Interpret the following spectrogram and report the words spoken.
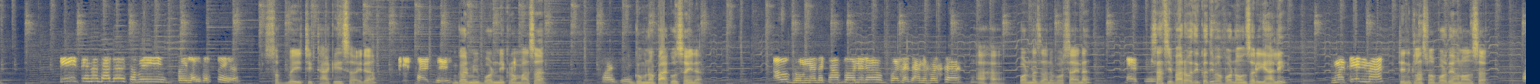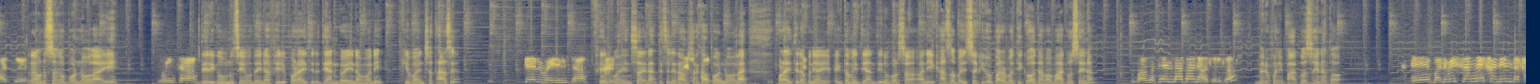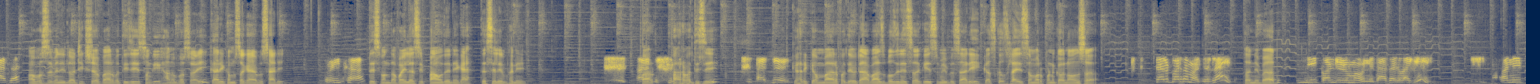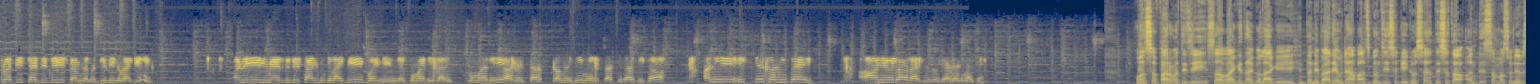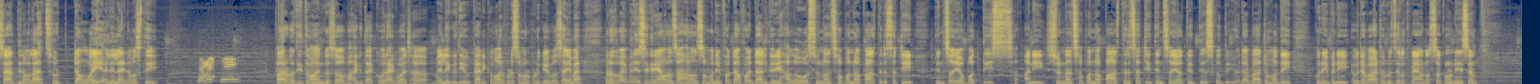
केही छैन दादा सबै पहिला जस्तै हो। सबै ठिकठाकै छ होइन? गर्मी बढ्ने क्रममा छ। घुम्न पाएको छैन। अब घुम्न त कहाँ पाउने र पढ्न जानुपर्छ। पढ्न जानुपर्छ होइन? साँच्ची पार्वती कतिमा पढ्नुहुन्छ अरे यहाँले? टेन क्लासमा पढ्दै हुनुहुन्छ। राम्रोसँग पढ्नु होला है। धेरै घुम्नु चाहिँ हुँदैन फेरि पढाइतिर ध्यान गएन भने के भइन्छ थाहा छ? फेल भइन्छ। होइन? त्यसैले राम्रोसँग पढ्नु होला पढाइतिर पनि एकदमै ध्यान दिनुपर्छ। अनि खाजा भइसक्यो पार्वतीको अथवा भएको छैन? मेरो पनि भएको छैन त। अवश्य पनि ल ठिक छ पार्वतीजी सँगै खानुपर्छ है कार्यक्रम सघाए पछाडि। त्यसभन्दा पहिला चाहिँ पाउँदैन क्या त्यसैले पनि। पार्वतीजी कार्यक्रम मार्फत एउटा आवाज बज्नेछ केही समय पछाडि। कस कसलाई समर्पण गर्नुहुन्छ? सर्वप्रथम हजुरलाई धन्यवाद। अनि कन्ट्रोल रुममा हुने दादाको लागि अनि प्रतीक्षा दिदी सम्झना दिदीको लागि अनि मेरो दिदी शान्तिको लागि बहिनी इन्द्र कुमारीलाई कुमारी अनि समेरी मेरो साथी राधिका अनि स्पेसली चाहिँ अनु र राजेन्द्र दादाको लागि। हुन्छ पार्वतीजी सहभागिताको लागि धन्यवाद। एउटा आवाज गुन्जिसकेको छ। त्यसो त अन्त्यसम्म सुनेर साथ दिनुहोला। छुट्टाउँ है। अहिलेलाई नमस्ते। नमस्ते। पार्वती तमाङको सहभागिता कोराकबाट मिलेको थियो। कार्यक्रम अर्पण समर्पणको व्यवसायमा। र तपाईँ पनि यसै गरी आउन चाहनुहुन्छ भने फटाफट डायल गरिहाल्नुहोस्। शून्य छप्पन्न पाँच त्रिसठी तिन सय बत्तिस अनि शून्य छप्पन्न पाँच त्रिसठी तिन सय तेत्तिसको दुईवटा बाटोमध्ये कुनै पनि एउटा बाटो रोजेर तपाईँ आउन सक्नुहुनेछ।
